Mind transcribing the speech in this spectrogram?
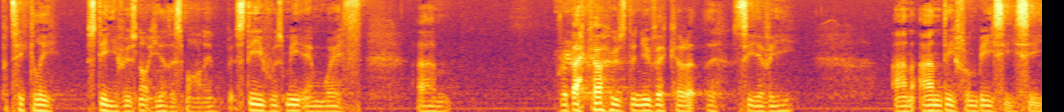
particularly Steve, who's not here this morning, but Steve was meeting with um, Rebecca, who's the new vicar at the C of E, and Andy from BCC.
